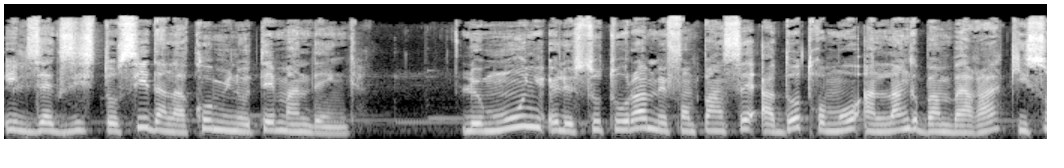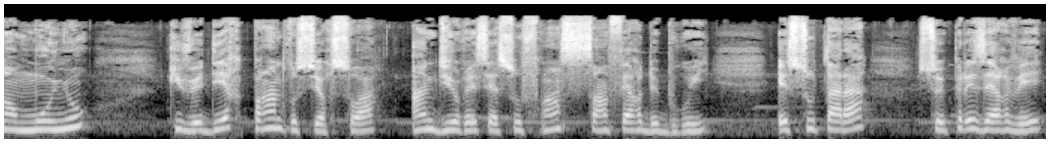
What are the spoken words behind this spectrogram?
Ils existent aussi dans la communauté mandingue. Le mougne et le sutura me font penser à d'autres mots en langue bambara qui sont mougnou, qui veut dire prendre sur soi, endurer ses souffrances sans faire de bruit, et sutara, se préserver,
